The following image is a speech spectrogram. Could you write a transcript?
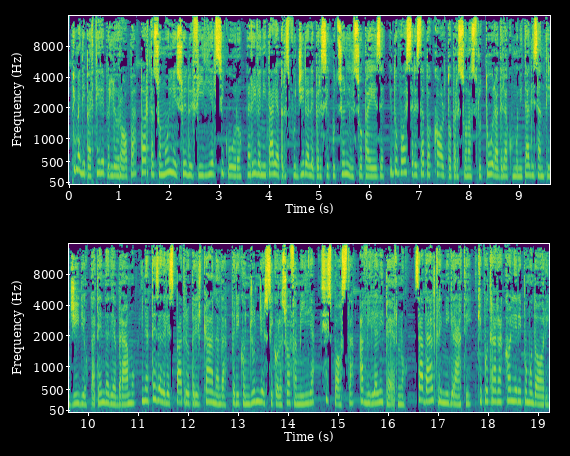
Prima di partire per l'Europa, porta sua moglie e i suoi due figli al sicuro. Arriva in Italia per sfuggire alle persecuzioni del suo paese e dopo essere stato accolto presso una struttura della comunità di Sant'Egidio, la tenda di Abramo, in attesa dell'espatrio per il Canada per ricongiungersi con la sua famiglia, si sposta a Villa Literno. Sa da altri immigrati che potrà raccogliere i pomodori,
